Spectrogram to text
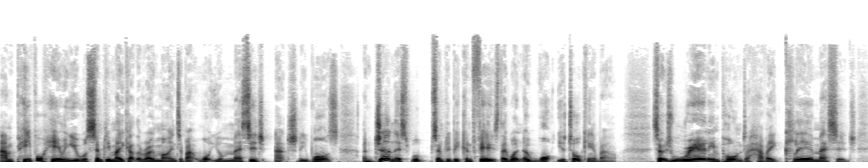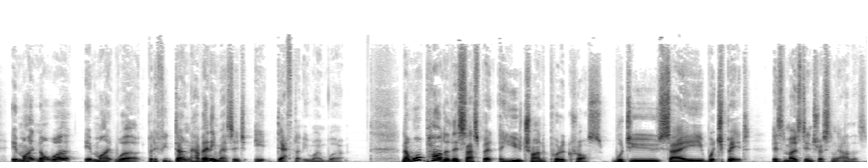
And people hearing you will simply make up their own minds about what your message actually was. And journalists will simply be confused. They won't know what you're talking about. So it's really important to have a clear message. It might not work, it might work. But if you don't have any message, it definitely won't work. Now, what part of this aspect are you trying to put across? Would you say which bit is the most interesting to others?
